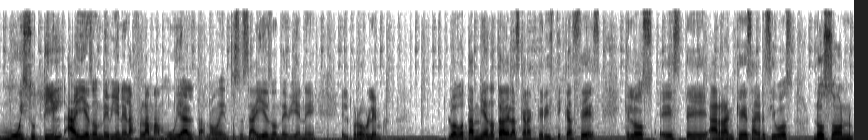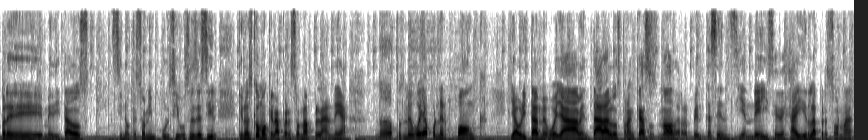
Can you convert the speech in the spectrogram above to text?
muy sutil, ahí es donde viene la flama muy alta, ¿no? Entonces ahí es donde viene el problema. Luego también otra de las características es que los este, arranques agresivos no son premeditados, sino que son impulsivos. Es decir, que no es como que la persona planea, no, pues me voy a poner punk y ahorita me voy a aventar a los trancazos. No, de repente se enciende y se deja ir la persona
